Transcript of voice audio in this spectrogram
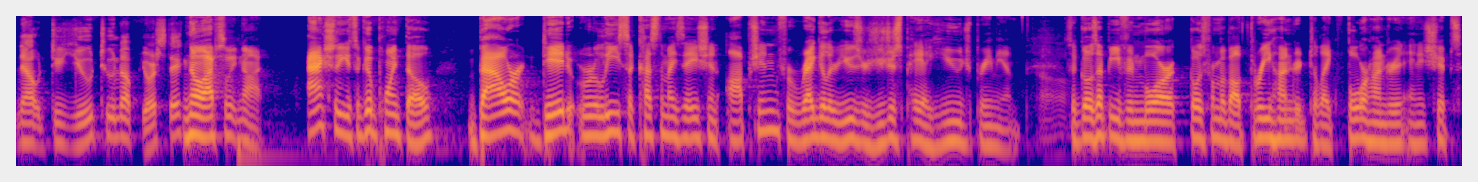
Now, do you tune up your stick? No, absolutely not. Actually, it's a good point though. Bauer did release a customization option for regular users. You just pay a huge premium. So it goes up even more, It goes from about 300 to like 400 and it ships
